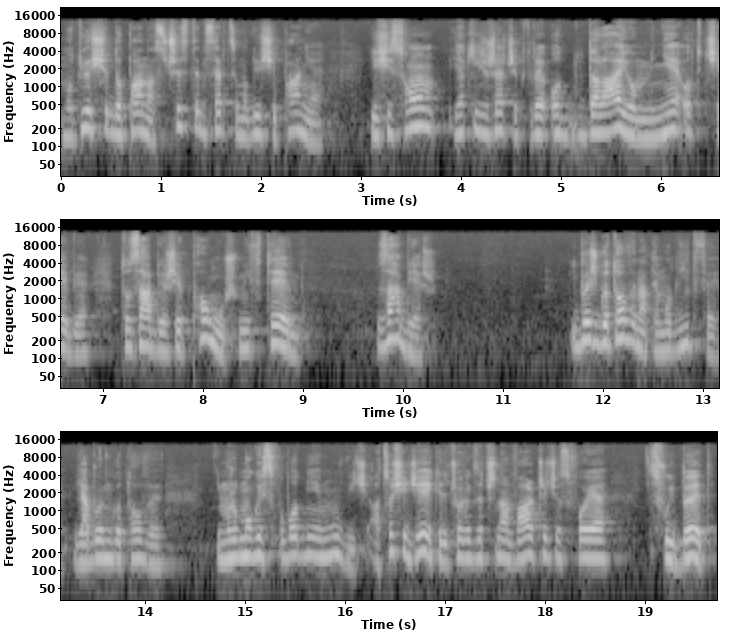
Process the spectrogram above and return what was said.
modliłeś się do Pana z czystym sercem, modliłeś się, Panie, jeśli są jakieś rzeczy, które oddalają mnie od Ciebie, to zabierz je, pomóż mi w tym. Zabierz. I byłeś gotowy na te modlitwy. Ja byłem gotowy. I mogłeś swobodnie je mówić. A co się dzieje, kiedy człowiek zaczyna walczyć o swoje, swój byt,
